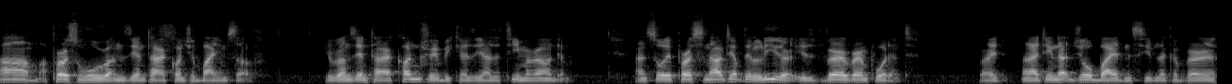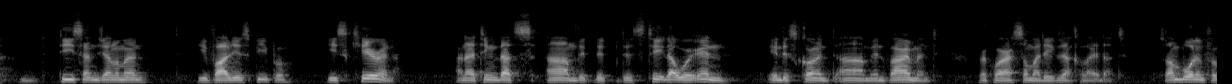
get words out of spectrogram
um, a person who runs the entire country by himself. He runs the entire country because he has a team around him. And so the personality of the leader is very, very important, right? And I think that Joe Biden seems like a very decent gentleman. He values people. He's caring. And I think that's um, the, the, the, state that we're in, in this current um, environment, requires somebody exactly like that. So I'm voting for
